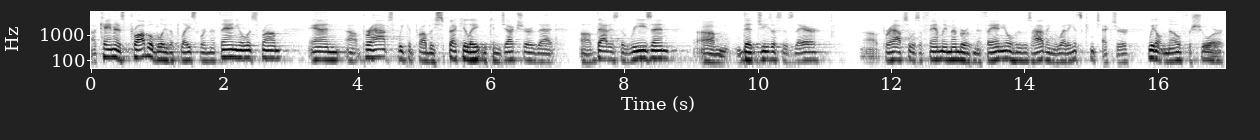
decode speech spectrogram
Uh, Cana is probably the place where Nathanael is from, and uh, perhaps we could probably speculate and conjecture that uh, that is the reason um, that Jesus is there. Uh, perhaps it was a family member of Nathaniel who was having the wedding. It's conjecture. We don't know for sure.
